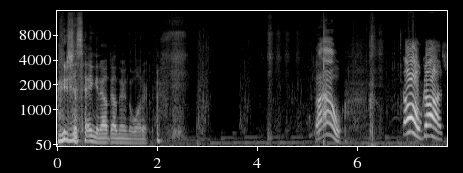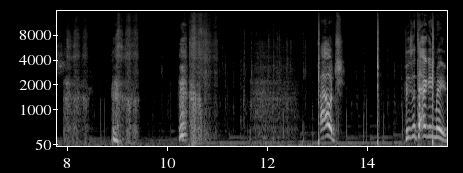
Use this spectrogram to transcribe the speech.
he's just hanging out down there in the water. Ow! Oh gosh! Ouch! He's attacking me!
